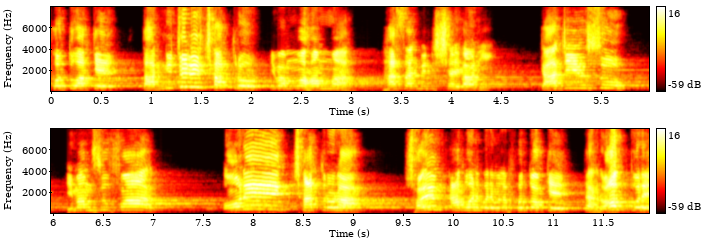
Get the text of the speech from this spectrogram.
ফতুয়াকে তার নিজেরই ছাত্র ইমাম মোহাম্মদ হাসান বিন সাইবানি কাজী ইউসুফ, ইমাম জুফার অনেক ছাত্ররা স্বয়ং আবু হানিফার ফতোয়াকে তার রদ করে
